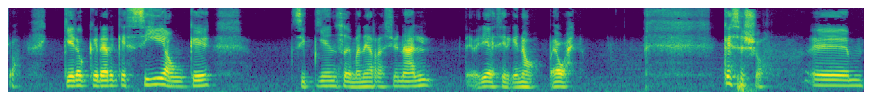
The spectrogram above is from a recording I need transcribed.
Yo quiero creer que sí, aunque si pienso de manera racional, debería decir que no. Pero bueno, qué sé yo. Em,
